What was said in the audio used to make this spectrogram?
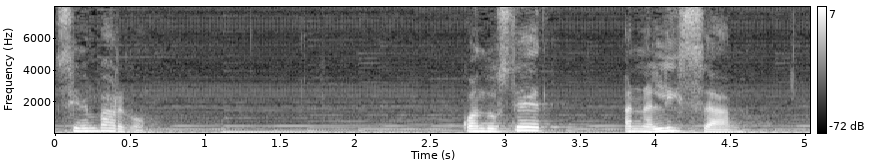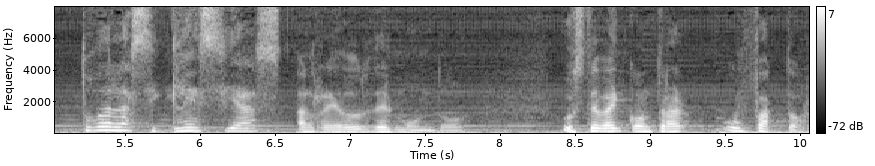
sin embargo, cuando usted analiza todas las iglesias alrededor del mundo, usted va a encontrar un factor.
